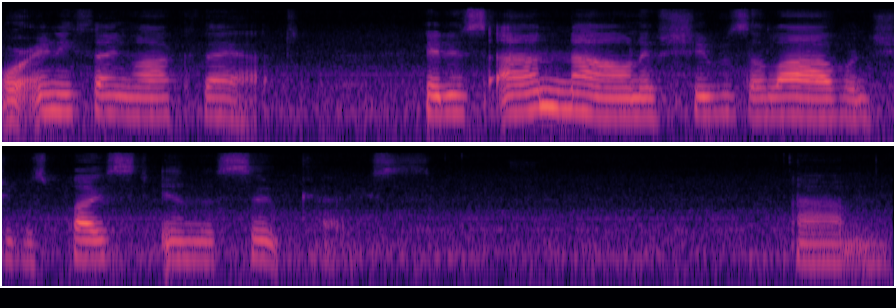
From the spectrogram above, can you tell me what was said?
or anything like that. It is unknown if she was alive when she was placed in the suitcase. Um,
